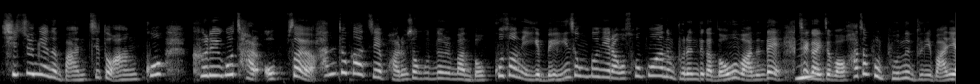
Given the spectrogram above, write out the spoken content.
시중에는 많지도 않고 그리고 잘 없어요. 한두 가지의 발효 성분들만 넣고서는 이게 메인 성분이라고 소구하는 브랜드가 너무 많은데 제가 이제 막 화장품 보는 눈이 많이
